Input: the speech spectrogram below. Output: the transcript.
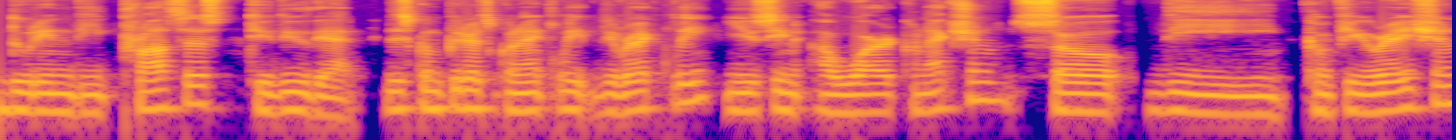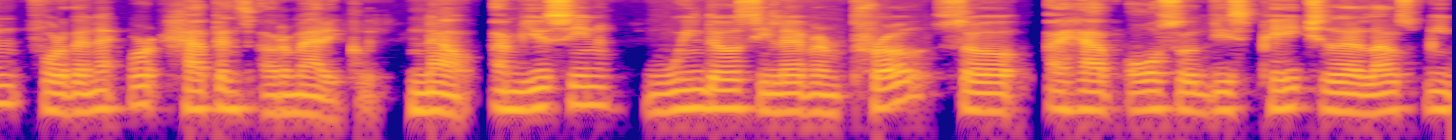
during the process to do that. This computer is connected directly using a wired connection, so the configuration for the network happens automatically. Now, I'm using Windows 11 Pro, so I have also this page that allows me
